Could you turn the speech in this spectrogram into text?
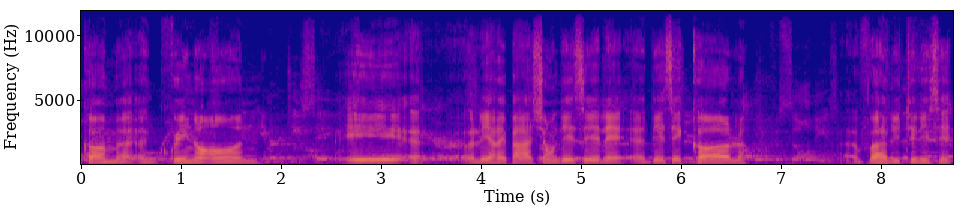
comme euh, Green On et euh, les réparations des, des écoles euh, va l'utiliser.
